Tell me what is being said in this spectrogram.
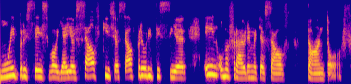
mooi proses waar jy jouself kies, jouself prioritiseer en om 'n verhouding met jouself te handhaaf.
